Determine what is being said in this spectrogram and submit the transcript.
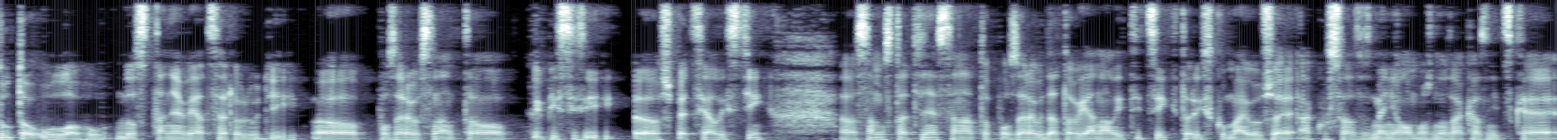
Túto úlohu dostane viacero ľudí. Pozerajú sa na to PPC špecialisti. Samostatne sa na to pozerajú datoví analytici, ktorí skúmajú, že ako sa zmenilo možno zákaznícke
